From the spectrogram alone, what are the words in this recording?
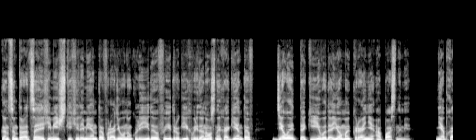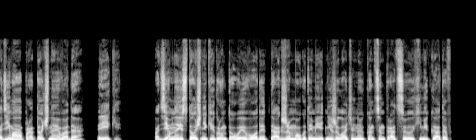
Концентрация химических элементов, радионуклеидов и других вредоносных агентов делает такие водоемы крайне опасными. Необходима проточная вода, реки. Подземные источники, грунтовые воды также могут иметь нежелательную концентрацию химикатов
